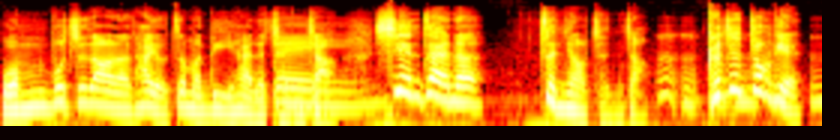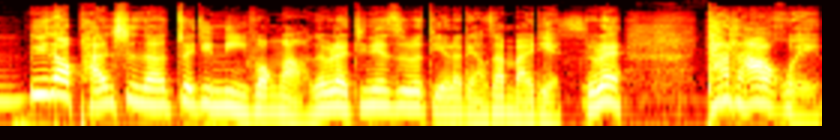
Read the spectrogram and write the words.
我们不知道呢它有这么厉害的成长。对，现在呢正要成长。嗯嗯，可是重点遇到盘势呢，最近逆风嘛，对不对？今天是不是跌了两三百点，对不对？它拉回，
